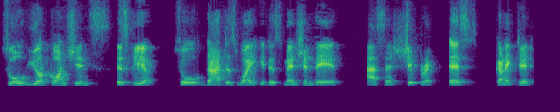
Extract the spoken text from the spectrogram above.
So your conscience is clear. So that is why it is mentioned there as a shipwreck is connected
